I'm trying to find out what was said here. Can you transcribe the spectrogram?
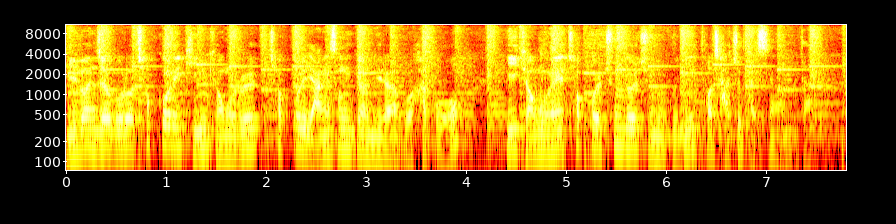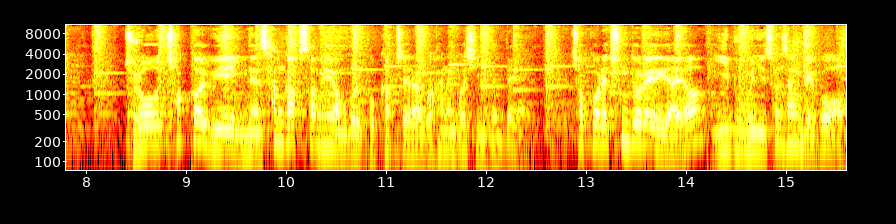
일반적으로 척골이 긴 경우를 척골 양성변이라고 하고 이 경우에 척골 충돌 증후군이 더 자주 발생합니다. 주로 척골 위에 있는 삼각섬유연골 복합체라고 하는 것이 있는데 척골의 충돌에 의하여 이 부분이 손상되고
